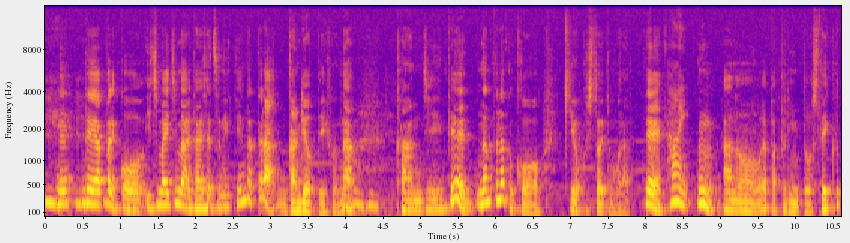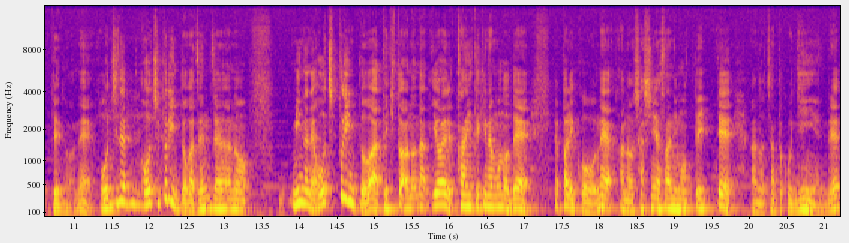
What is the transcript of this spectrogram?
ね、でやっぱりこう一枚一枚を大切にっていうんだったら顔料っていう風な感じでなんとなくこう記憶しといてもらって、はい。うん、あのやっぱプリントをしていくっていうのはねお家で、おうちプリントが全然あのみんなねおうちプリントは適当あのないわゆる簡易的なものでやっぱりこうねあの写真屋さんに持って行ってあのちゃんとこう銀円で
